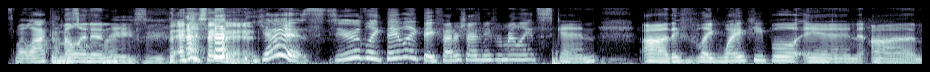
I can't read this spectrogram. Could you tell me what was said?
"It's my lack of That is melanin." crazy. They actually say that. Yes, dude. Like they like they fetishize me for my light skin. Uh, they like white people and um,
